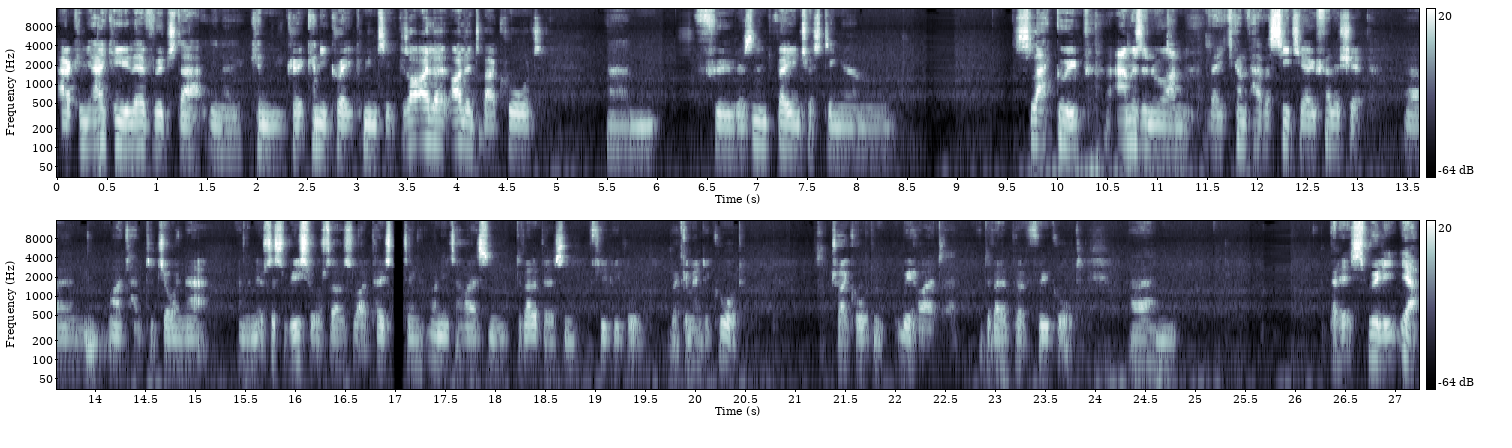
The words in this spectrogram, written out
How can you how can you leverage that? You know, can you create, can you create community? Because I, I, learned, I learned about Cord um, through there's a very interesting um, Slack group Amazon run. They kind of have a CTO fellowship um, I'd had to join that. And then it was just a resource. I was like posting, I need to hire some developers, and a few people recommended Cord. Cord, and we hired a developer through Cord. Um, but it's really, yeah,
